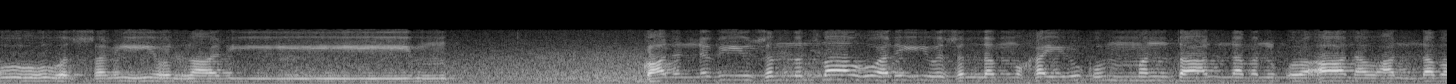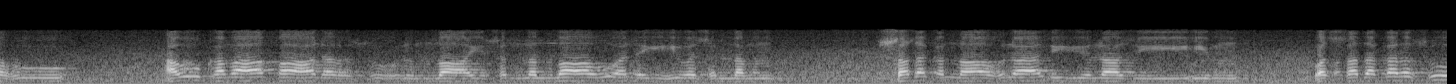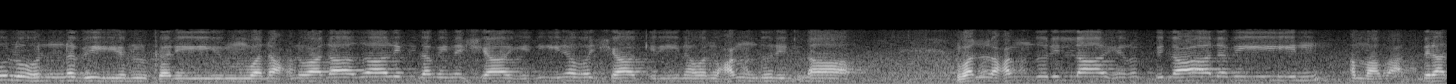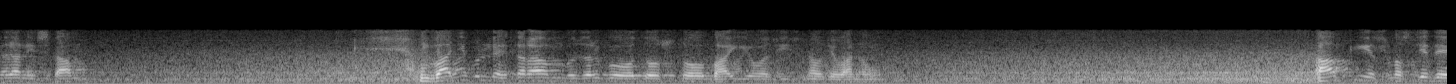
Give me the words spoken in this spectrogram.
هو السميع العليم. قال النبي صلى الله عليه وسلم خيركم من تعلم القرآن وعلمه أو كما قال رسول الله صلى الله عليه وسلم صدق الله العلي العظيم. وصدق رسوله النبي الكريم ونحن على ذلك لمن الشاهدين والشاكرين والحمد لله والحمد لله رب العالمين. أما بعد، برادران اسلام، واجب الاحترام بزرگوں، دوستوں، بھائیوں، عزیز، نوجوانوں آپ کی اس مسجد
